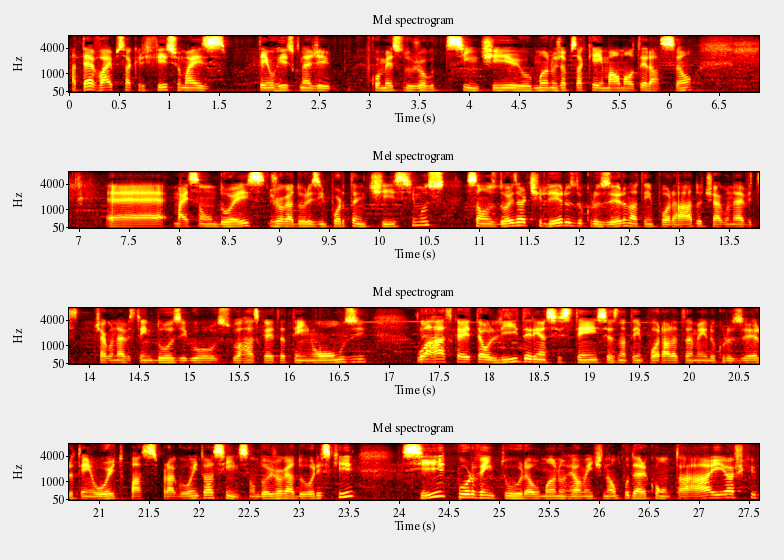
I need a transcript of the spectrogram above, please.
até vai para o sacrifício, mas tem o risco né, de começo do jogo sentir, o mano já precisa queimar uma alteração. É, mas são dois jogadores importantíssimos. São os dois artilheiros do Cruzeiro na temporada. O Thiago Neves, Thiago Neves tem 12 gols, o Arrascaeta tem 11. O Arrascaeta é o líder em assistências na temporada também do Cruzeiro, tem oito passes para gol. Então, assim, são dois jogadores que, se porventura o Mano realmente não puder contar, aí eu acho que o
